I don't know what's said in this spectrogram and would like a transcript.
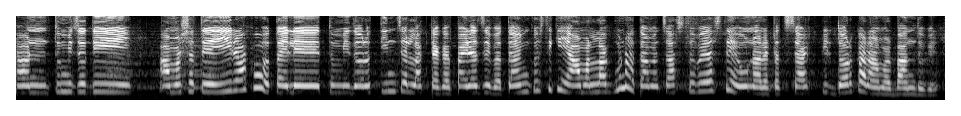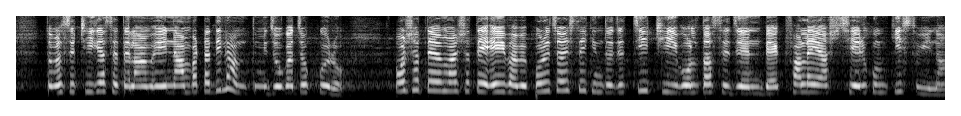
এখন তুমি যদি আমার সাথে ই রাখো, তাইলে তুমি ধরো তিন, চার লাখ টাকা পাইরা যাবা তো আমি কইছি কি, আমার লাগবে না, তো আমার চাস্তো ভাই আসতে ওনার একটা চাকরির দরকার আমার বান্ধবীর। তো বলছে, ঠিক আছে, তাহলে আমি এই নাম্বারটা দিলাম, তুমি যোগাযোগ করো। ওর সাথে আমার সাথে এইভাবে পরিচয় হয়েছে কিন্তু যে চিঠি বলতাছে যে ব্যাগ ফালাই আসছে এরকম কিছুই না।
